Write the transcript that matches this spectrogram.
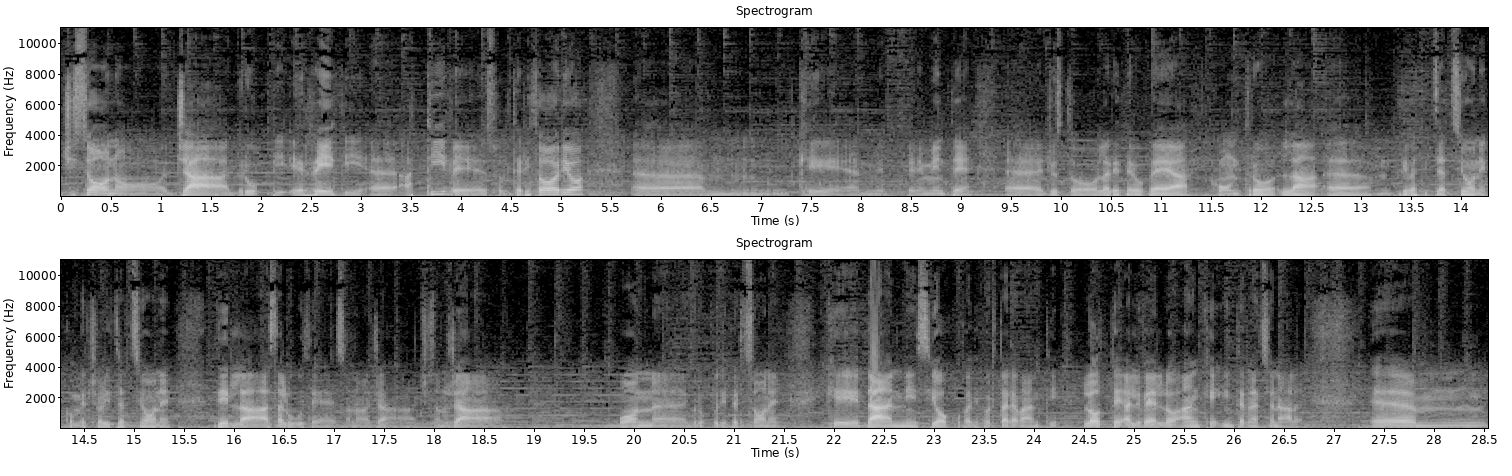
ci sono già gruppi e reti eh, attive sul territorio ehm, che eh, mi viene in mente eh, giusto la rete europea contro la eh, privatizzazione e commercializzazione della salute, sono già, ci sono già buon eh, gruppo di persone che da anni si occupa di portare avanti lotte a livello anche internazionale. Ehm,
